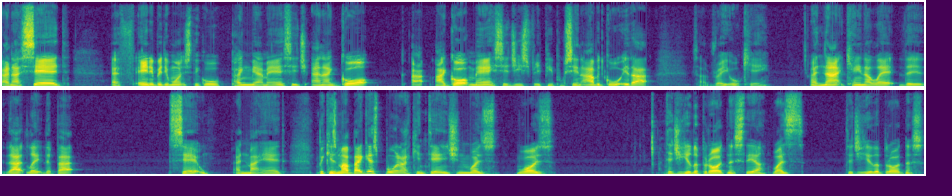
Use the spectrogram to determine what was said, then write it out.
and I said if anybody wants to go, ping me a message. And I got I, I got messages from people saying I would go to that. So right, okay. And that kind of let the that let the bit settle in my head because my biggest bone of contention was was did you hear the broadness there? Was did you hear the broadness?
